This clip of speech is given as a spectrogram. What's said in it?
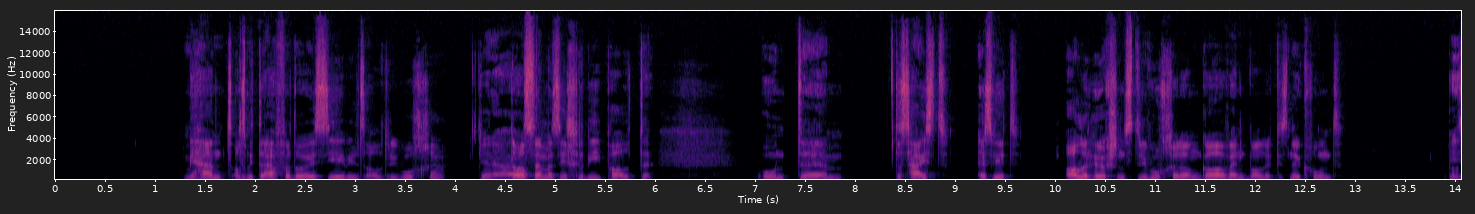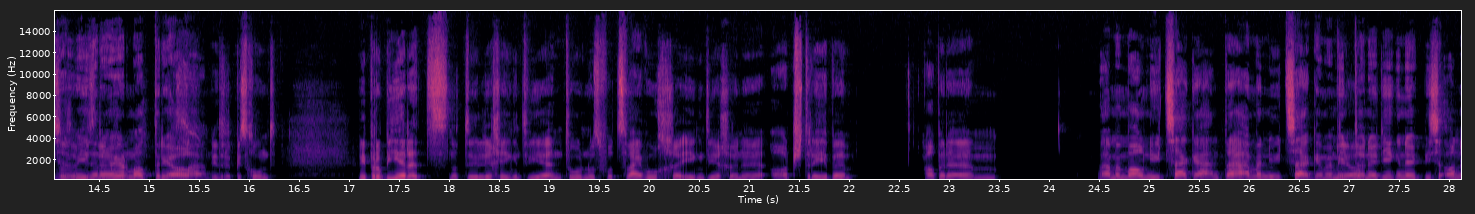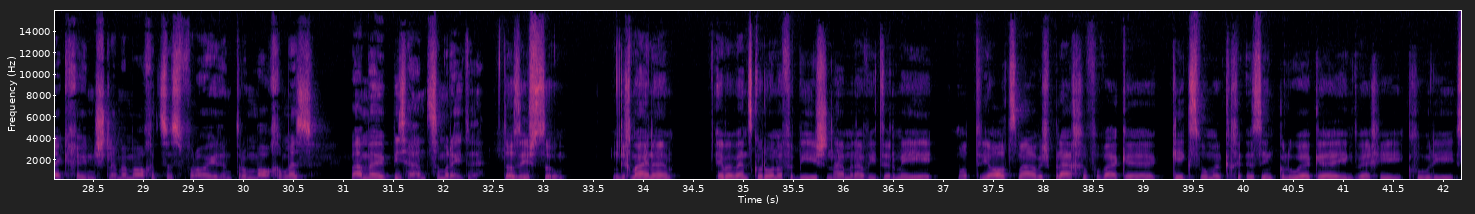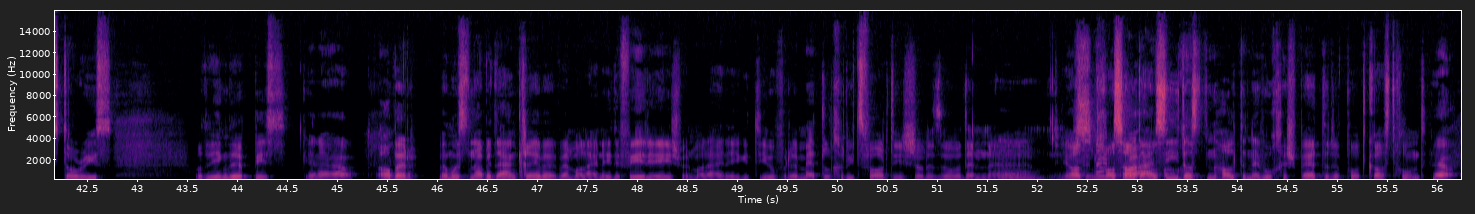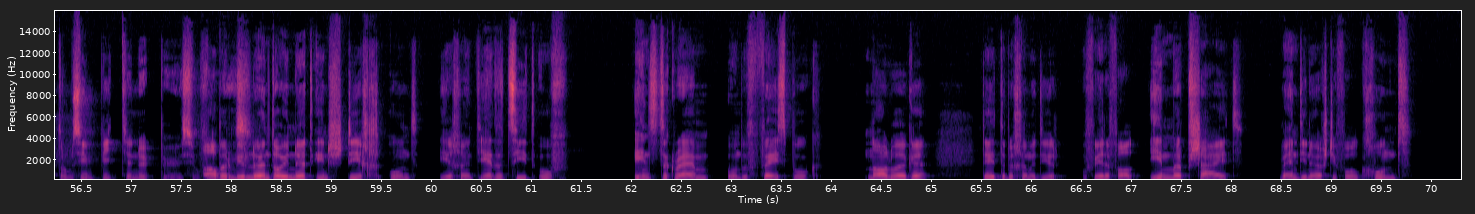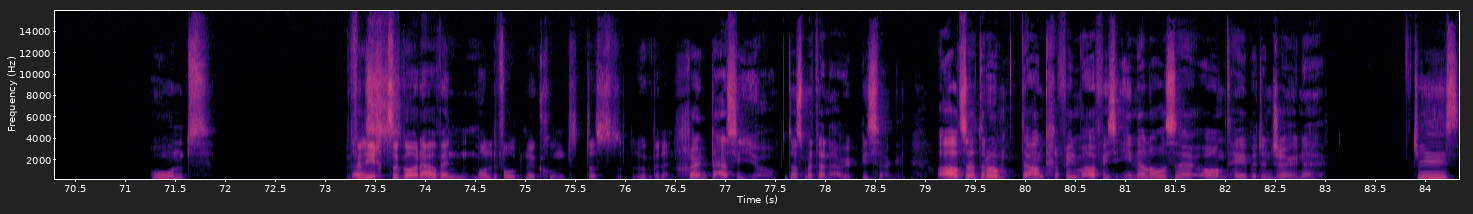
wir haben, also wir treffen uns jeweils alle drei Wochen. Genau. Das werden wir sicher beibehalten. Und ähm, das heißt, es wird allerhöchstens drei Wochen lang gehen, wenn mal etwas nicht kommt. Bis also, wir wieder Hörmaterial haben. Wieder etwas kommt. Wir probieren es natürlich irgendwie einen Turnus von zwei Wochen irgendwie können anzustreben. Aber ähm, wenn wir mal nichts sagen haben, dann haben wir nichts zu sagen. Wir müssen ja. da nicht irgendetwas ankünsteln. Wir machen es aus Freude. Und darum machen wir es, wenn wir etwas haben zum Reden. Das ist so. Und ich meine, eben, wenn es Corona vorbei ist, dann haben wir auch wieder mehr Material zu besprechen, von wegen Gigs, wo wir sind schauen, irgendwelche coole Stories oder irgendetwas. Genau. Aber man muss dann auch bedenken, eben, wenn mal einer in der Ferien ist, wenn mal einer irgendwie auf einer Metal-Kreuzfahrt ist oder so, dann, äh, mhm. ja, dann kann es halt einfach. auch sein, dass dann halt eine Woche später der Podcast kommt. Ja, darum sind bitte nicht böse Aber uns. wir lassen euch nicht in den Stich und ihr könnt jederzeit auf Instagram und auf Facebook nachschauen. Dort bekommt ihr auf jeden Fall immer Bescheid, wenn die nächste Folge kommt. Und das vielleicht sogar auch, wenn mal die Folge nicht kommt. Das schauen wir dann. Könnte auch sein, ja. Dass wir dann auch etwas sagen. Also, darum, danke vielmals fürs Reinhören und habt einen schönen. Tschüss.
